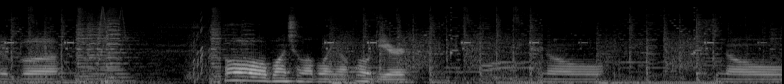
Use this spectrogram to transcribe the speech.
of, uh... Oh, a bunch of leveling up. Oh dear. No. No.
